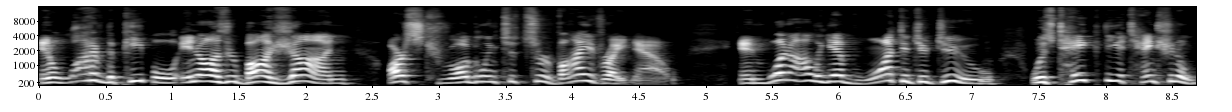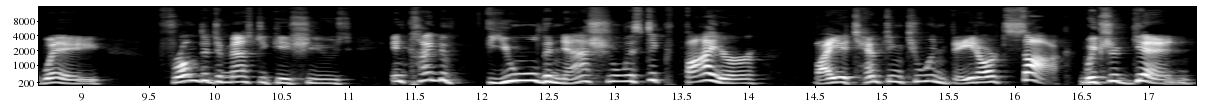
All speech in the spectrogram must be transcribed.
And a lot of the people in Azerbaijan are struggling to survive right now. And what Aliyev wanted to do was take the attention away from the domestic issues and kind of fuel the nationalistic fire by attempting to invade Artsakh, which again,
